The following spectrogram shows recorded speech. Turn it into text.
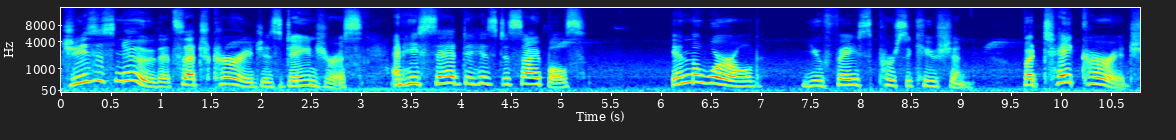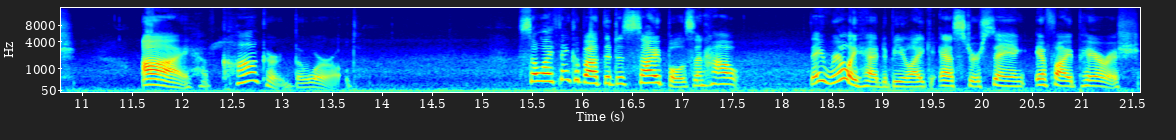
Jesus knew that such courage is dangerous, and he said to his disciples, In the world you face persecution, but take courage. I have conquered the world. So I think about the disciples and how they really had to be like Esther saying, If I perish,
